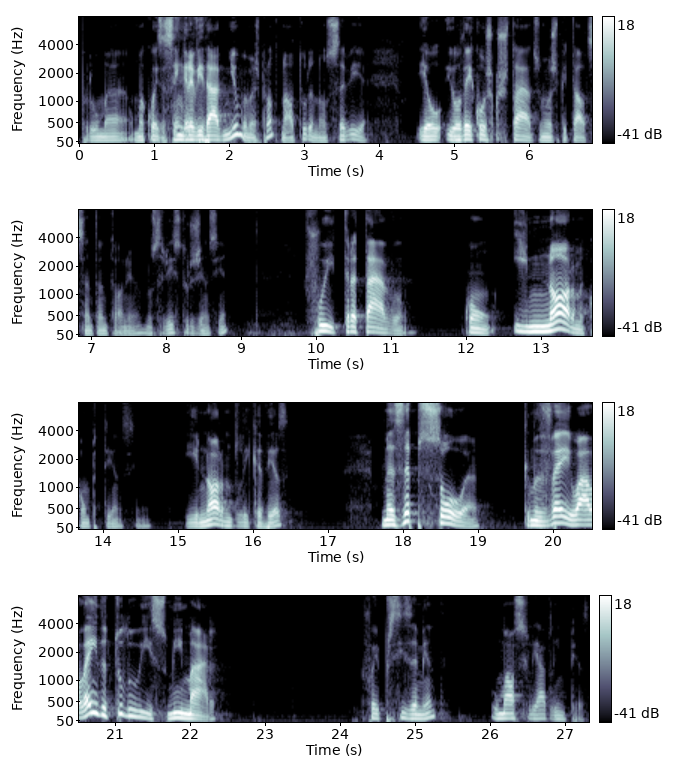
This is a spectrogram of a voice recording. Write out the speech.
por uma, uma coisa sem gravidade nenhuma, mas pronto, na altura não se sabia, eu, eu dei com os costados no Hospital de Santo António, no serviço de urgência, fui tratado com enorme competência e enorme delicadeza, mas a pessoa que me veio, além de tudo isso, mimar, foi precisamente uma auxiliar de limpeza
